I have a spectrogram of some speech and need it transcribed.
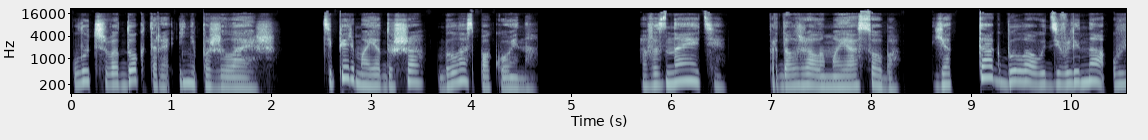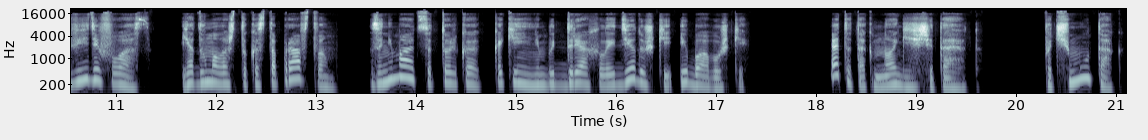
лучшего доктора и не пожелаешь. Теперь моя душа была спокойна. «А вы знаете, — продолжала моя особа, — я так была удивлена, увидев вас. Я думала, что костоправством занимаются только какие-нибудь дряхлые дедушки и бабушки. Это так многие считают. Почему так?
